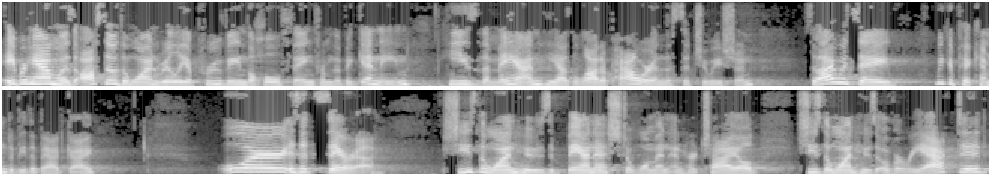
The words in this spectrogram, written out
Abraham was also the one really approving the whole thing from the beginning. He's the man, he has a lot of power in this situation. So I would say we could pick him to be the bad guy. Or is it Sarah? She's the one who's banished a woman and her child. She's the one who's overreacted.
